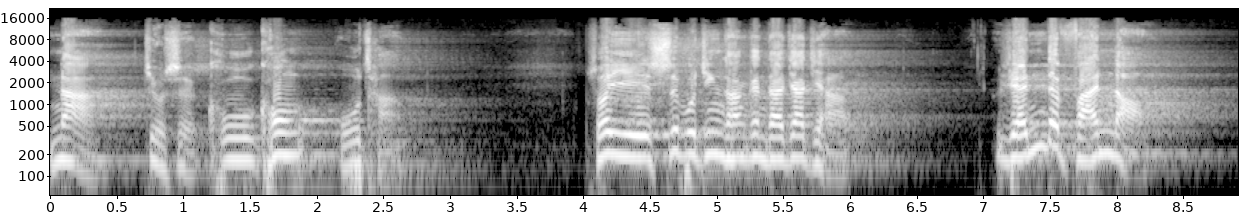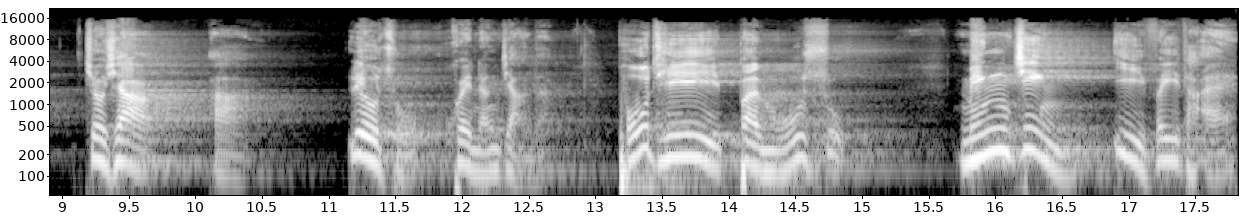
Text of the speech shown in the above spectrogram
那就是苦空无常。所以师父经常跟大家讲，人的烦恼就像啊六祖慧能讲的“菩提本无树，明镜亦非台”，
